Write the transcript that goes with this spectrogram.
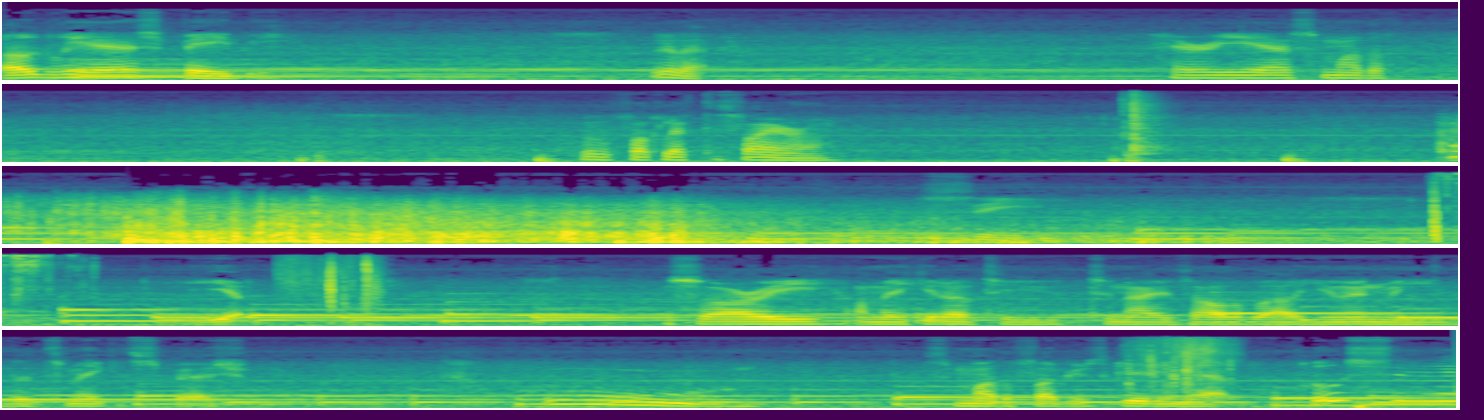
Ugly ass baby. Look at that. Hairy ass mother. Who the fuck left this fire on? Up to you. Tonight is all about you and me. Let's make it special. Ooh. This motherfucker's getting that pussy.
